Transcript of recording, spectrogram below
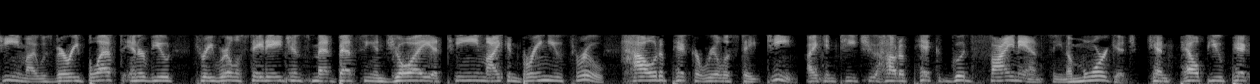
team. I was very blessed, interviewed three real estate agents, met Betsy and Joy, a team. I can bring you through how to pick a real estate team. I can teach you how to pick good financing, a mortgage, can help you pick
